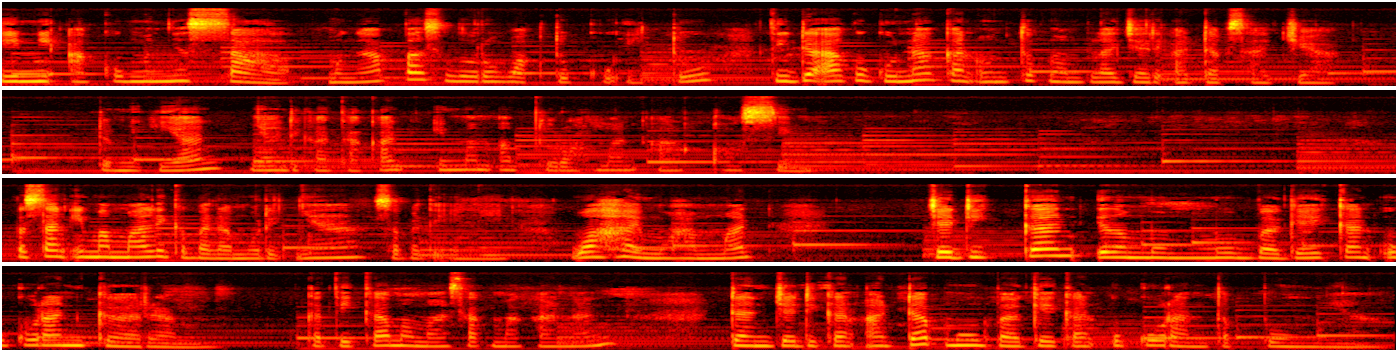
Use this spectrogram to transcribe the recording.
Kini aku menyesal mengapa seluruh waktuku itu tidak aku gunakan untuk mempelajari adab saja. Demikian yang dikatakan Imam Abdurrahman Al-Qasim. Pesan Imam Malik kepada muridnya seperti ini, "Wahai Muhammad, jadikan ilmumu bagaikan ukuran garam ketika memasak makanan dan jadikan adabmu bagaikan ukuran tepungnya."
